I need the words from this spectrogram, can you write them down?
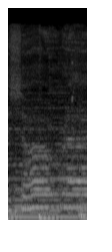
Is a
